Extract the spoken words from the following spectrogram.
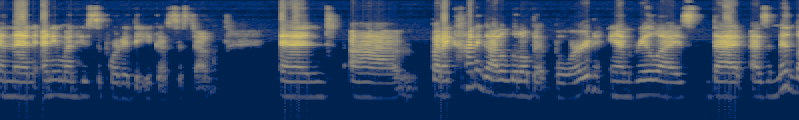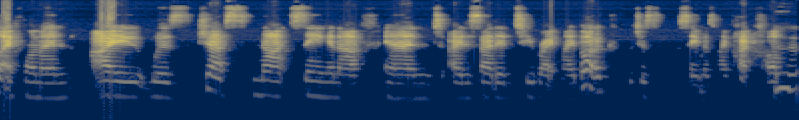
and then anyone who supported the ecosystem and um, but i kind of got a little bit bored and realized that as a midlife woman i was just not seeing enough and i decided to write my book which is the same as my podcast called mm-hmm.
